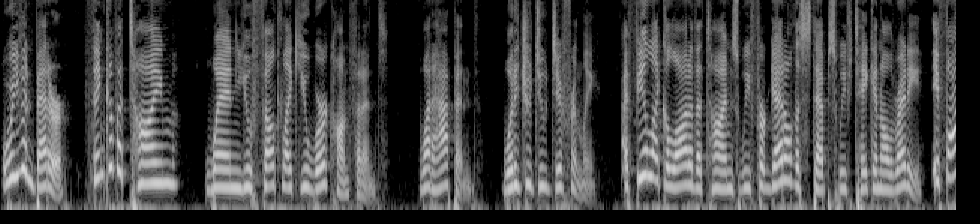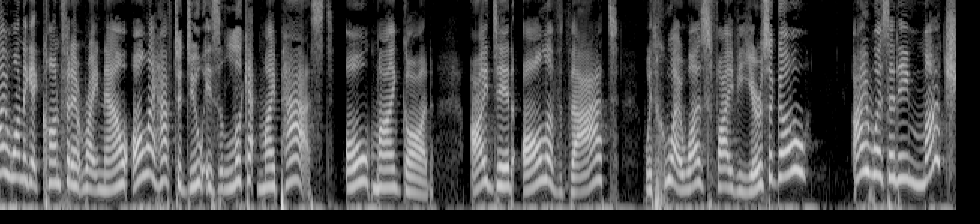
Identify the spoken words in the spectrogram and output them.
Or even better, think of a time when you felt like you were confident. What happened? What did you do differently? I feel like a lot of the times we forget all the steps we've taken already. If I want to get confident right now, all I have to do is look at my past. Oh my God. I did all of that with who I was five years ago? I was in a much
